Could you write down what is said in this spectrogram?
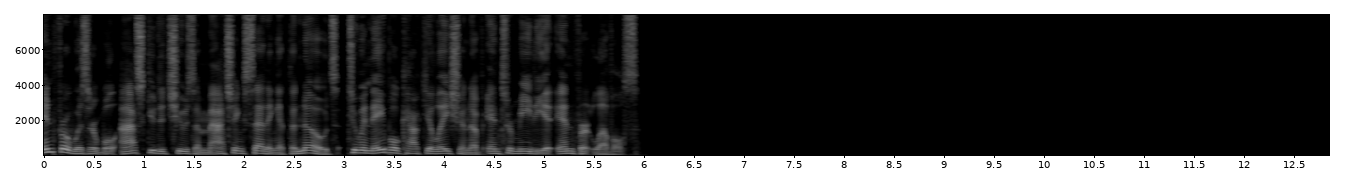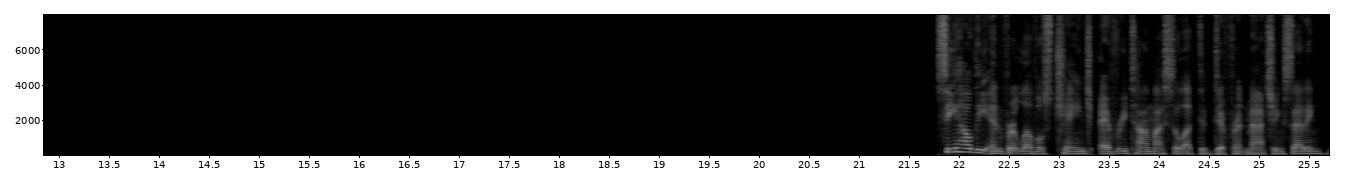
InfraWizard will ask you to choose a matching setting at the nodes to enable calculation of intermediate invert levels. See how the invert levels change every time I select a different matching setting?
